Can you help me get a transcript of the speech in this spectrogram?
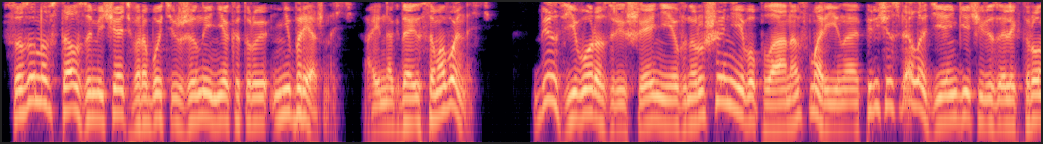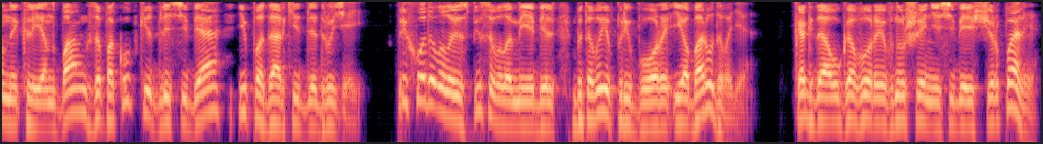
Сазонов стал замечать в работе жены некоторую небрежность, а иногда и самовольность. Без его разрешения, в нарушение его планов, Марина перечисляла деньги через электронный клиент-банк за покупки для себя и подарки для друзей. Приходовала и списывала мебель, бытовые приборы и оборудование. Когда уговоры и внушения себе исчерпали,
